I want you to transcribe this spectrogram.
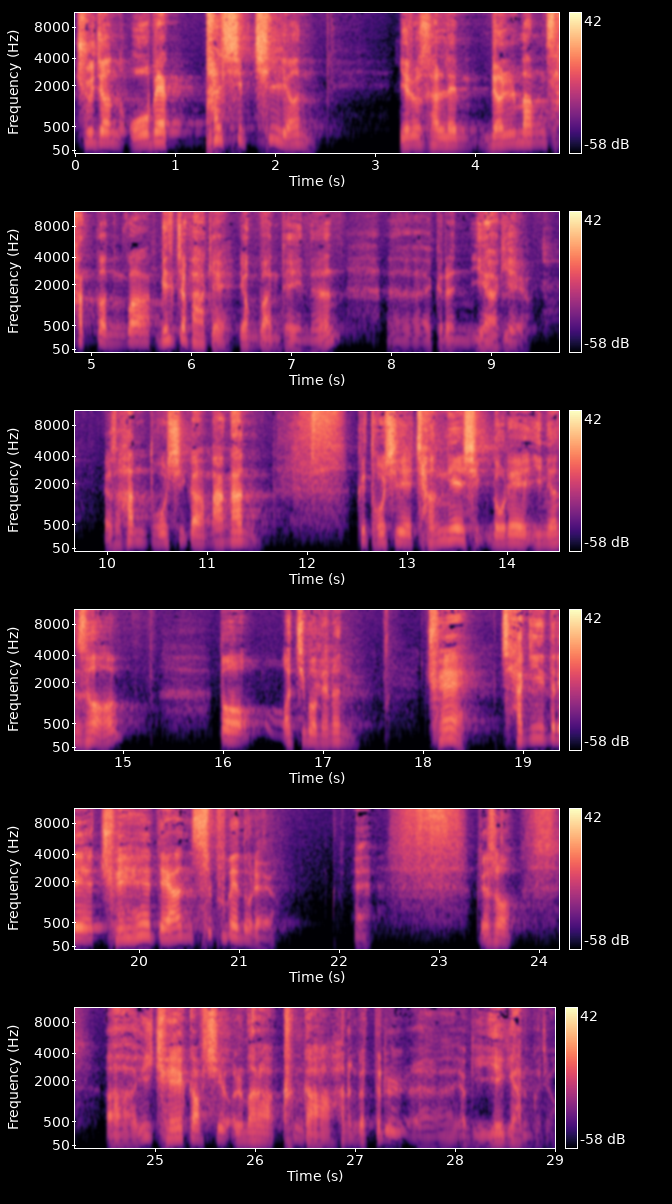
주전 587년 예루살렘 멸망 사건과 밀접하게 연관되어 있는 어, 그런 이야기예요. 그래서 한 도시가 망한 그 도시의 장례식 노래이면서 또 어찌 보면은 죄, 자기들의 죄에 대한 슬픔의 노래예요. 네. 그래서 어, 이 죄의 값이 얼마나 큰가 하는 것들을 어, 여기 얘기하는 거죠.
